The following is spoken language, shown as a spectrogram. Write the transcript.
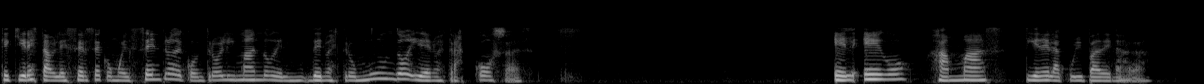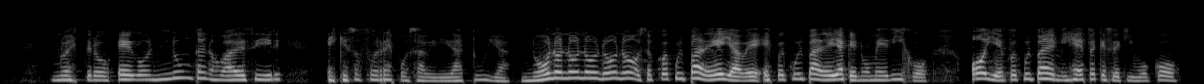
que quiere establecerse como el centro de control y mando de nuestro mundo y de nuestras cosas. El ego jamás tiene la culpa de nada. Nuestro ego nunca nos va a decir, es que eso fue responsabilidad tuya. No, no, no, no, no, no, eso fue culpa de ella, ve, fue culpa de ella que no me dijo. Oye, fue culpa de mi jefe que se equivocó.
